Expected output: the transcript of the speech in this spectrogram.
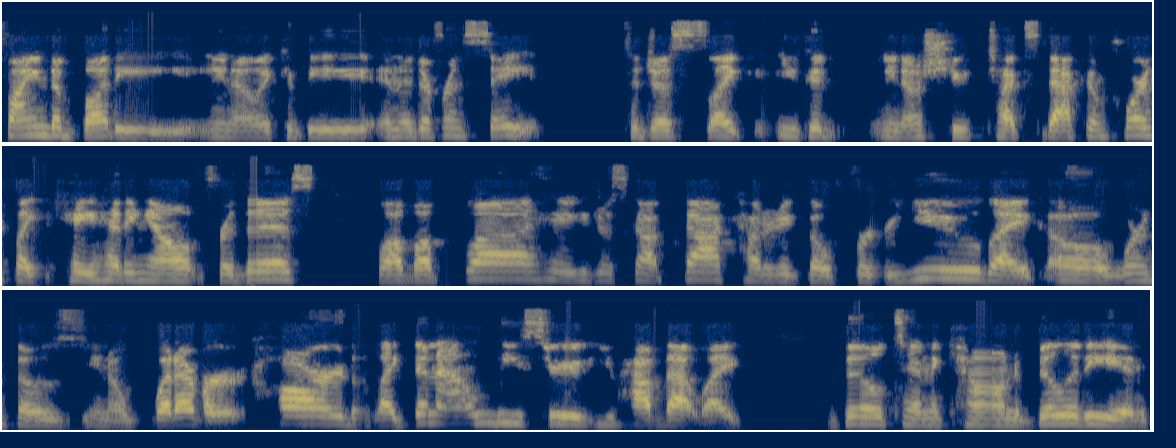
Find a buddy you know it could be in a different state to just like you could you know shoot text back and forth like hey heading out for this blah blah blah. Hey you just got back. How did it go for you? Like oh weren't those you know whatever hard? Like then at least you you have that like built-in accountability and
